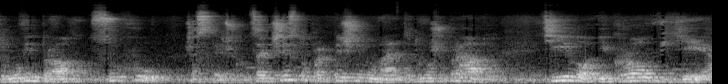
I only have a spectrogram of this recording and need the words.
Тому він брав суху частичку. Це чисто практичні моменти, тому що пригадую, тіло і кров є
